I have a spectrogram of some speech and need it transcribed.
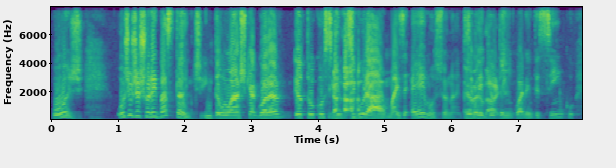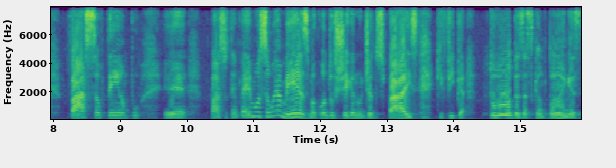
Hoje, Hoje eu já chorei bastante, então eu acho que agora eu estou conseguindo segurar, mas é emocionante. É Você verdade. vê que eu tenho 45, passa o tempo, é, passa o tempo, a emoção é a mesma. Quando chega no Dia dos Pais, que fica todas as campanhas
